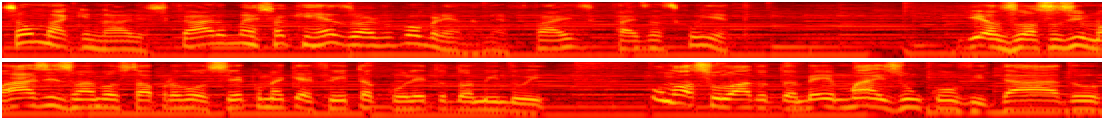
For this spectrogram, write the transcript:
São maquinários caros, mas só que resolve o problema, né? Faz, faz as colheitas. E as nossas imagens vão mostrar para você como é que é feita a colheita do amendoim. O nosso lado também, mais um convidado,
